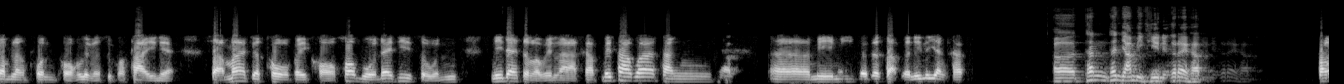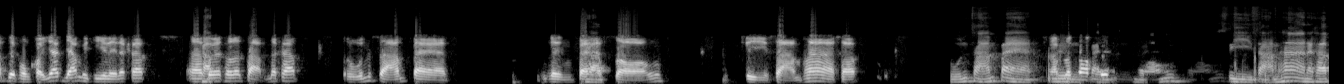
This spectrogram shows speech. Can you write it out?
กำลังพลของเรือหลวงสุโขทัยเนี่ย สามารถจะโทรไปขอข้อมูลได้ที่ศูนย์นี่ได้ตลอดเวลาครับ ไม่ทราบว่าทางครับเอ่อมีมีเบอร์โทรศัพท์อันนี้หรือยังครับเอ่อท่านท่านย้ำอีกทีหนึ่งก็ได้ครับ ครับเดี๋ยวผมขออนุญาตย้ำอีกทีเลยนะครับเอ่อครับเบอร์โทรศัพท์นะครับ ศูนย์สามแปดหนึ่งแปดสองสี่สามห้าครับศูนย์สามแปดครับหแล้นึ่วงก็แปดสองสี่สามห้านะครับ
